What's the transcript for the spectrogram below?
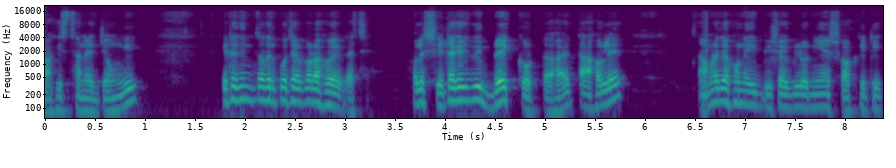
পাকিস্তানের জঙ্গি। এটা কিন্তু তাদের প্রচার করা হয়ে গেছে। ফলে সেটাকে যদি ব্রেক করতে হয়, তাহলে আমরা যখন এই বিষয়গুলো নিয়ে সঠিক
